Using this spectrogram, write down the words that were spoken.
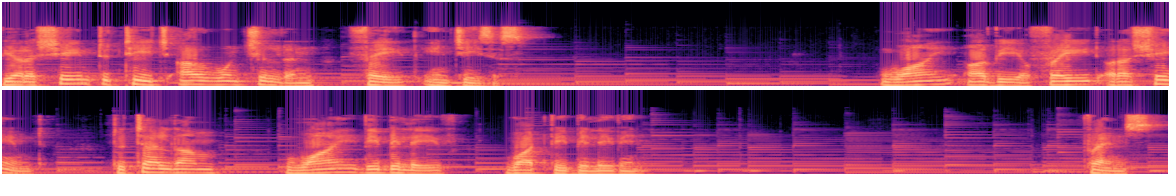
we are ashamed to teach our own children faith in Jesus. Why are we afraid or ashamed to tell them why we believe what we believe in? Friends,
